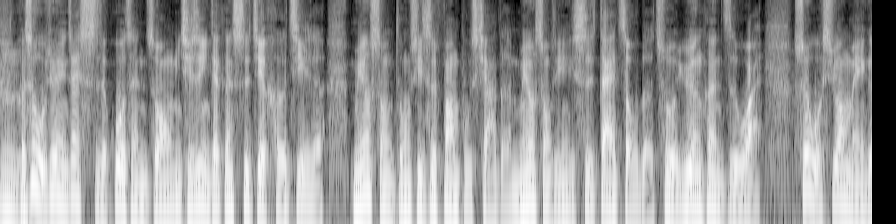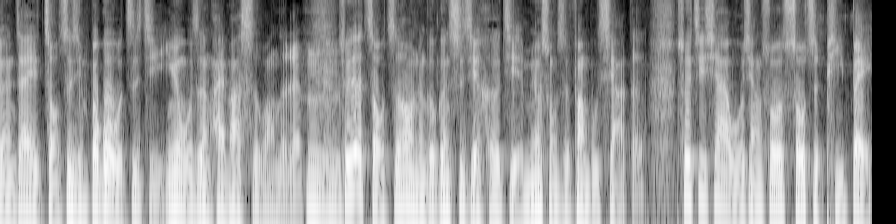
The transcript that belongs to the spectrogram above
嗯可是我觉得你在死的过程中，其实你在跟世界和解的，没有什么东西是放不下的，没有什么东西是带走的，除了怨恨之外。所以我希望每一个人在走之前，包括我自己，因为我是很害怕死亡的人，嗯嗯，所以在走之后能够跟世界和解，没有什么是放不下的。所以接下来我想说，手指疲惫，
